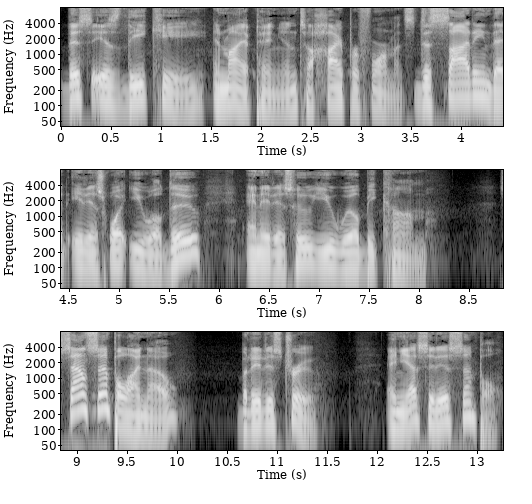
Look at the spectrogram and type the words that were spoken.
This is the key, in my opinion, to high performance deciding that it is what you will do and it is who you will become. Sounds simple, I know, but it is true. And yes, it is simple.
